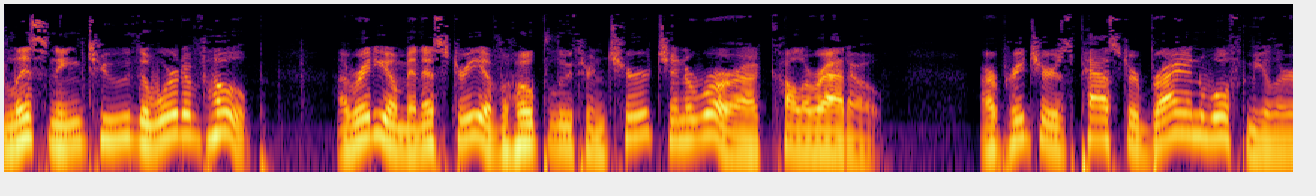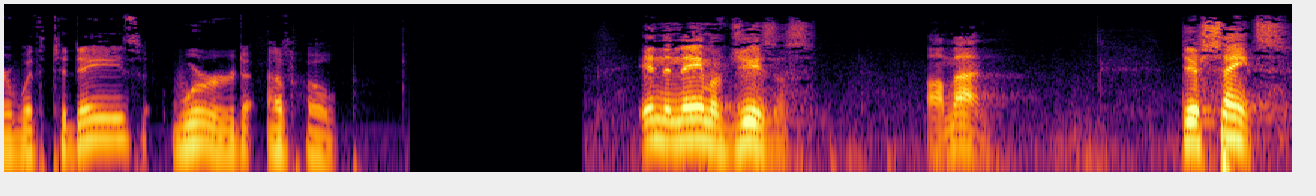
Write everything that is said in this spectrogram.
listening to The Word of Hope, a radio ministry of Hope Lutheran Church in Aurora, Colorado. Our preacher is Pastor Bryan Wolfmueller with today's Word of Hope. In the name of Jesus. Amen. Dear saints,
